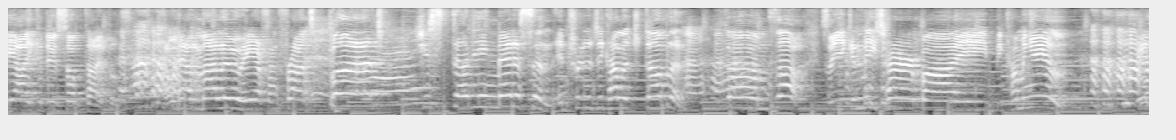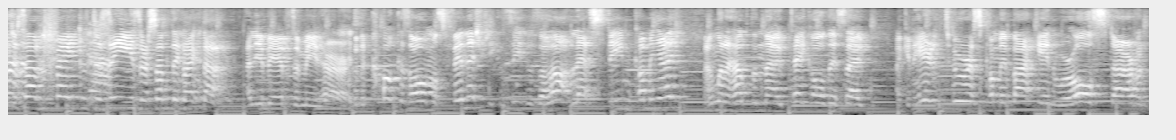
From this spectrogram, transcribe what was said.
AI can do subtitles. and we have Malu here from France, but she's studying medicine in Trinity College Dublin. Uh-huh. Thumbs up. So you can meet her by becoming ill. Get yourself a fatal disease or something like that, and you'll be able to meet her. The cook is almost finished. You can see there's a lot less steam coming out. I'm going to help them now take all this out. I can hear the tourists coming back in. We're all starving.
